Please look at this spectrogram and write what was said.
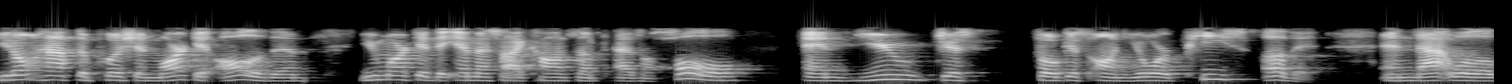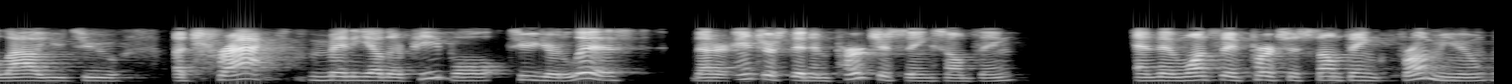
You don't have to push and market all of them. You market the MSI concept as a whole, and you just focus on your piece of it. And that will allow you to attract many other people to your list that are interested in purchasing something. And then once they've purchased something from you,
